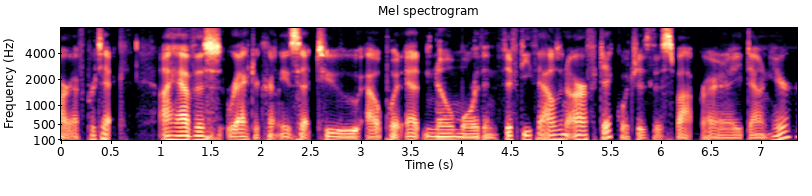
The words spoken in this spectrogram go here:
RF per tick. I have this reactor currently set to output at no more than 50,000 RF tick, which is this spot right down here.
